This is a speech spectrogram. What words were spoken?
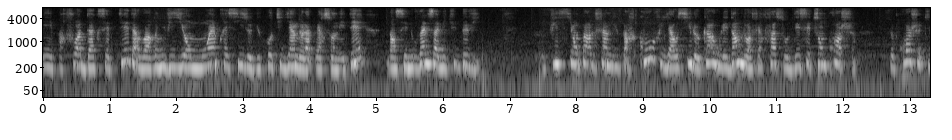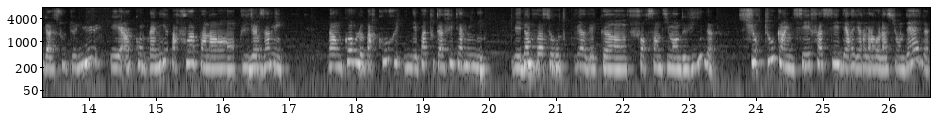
et parfois d'accepter d'avoir une vision moins précise du quotidien de la personne aidée dans ses nouvelles habitudes de vie. Puis si on parle fin du parcours, il y a aussi le cas où l'aidant doit faire face au décès de son proche, ce proche qu'il a soutenu et accompagné parfois pendant plusieurs années. Là encore, le parcours, n'est pas tout à fait terminé. L'aidant va se retrouver avec un fort sentiment de vide, surtout quand il s'est effacé derrière la relation d'aide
